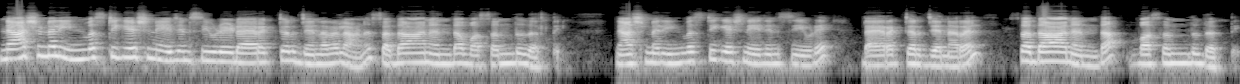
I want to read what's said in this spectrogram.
നാഷണൽ ഇൻവെസ്റ്റിഗേഷൻ ഏജൻസിയുടെ ഡയറക്ടർ ജനറൽ ആണ് സദാനന്ദ വസന്ത് ദത്തെ നാഷണൽ ഇൻവെസ്റ്റിഗേഷൻ ഏജൻസിയുടെ ഡയറക്ടർ ജനറൽ സദാനന്ദ വസന്ത് ദത്തെ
